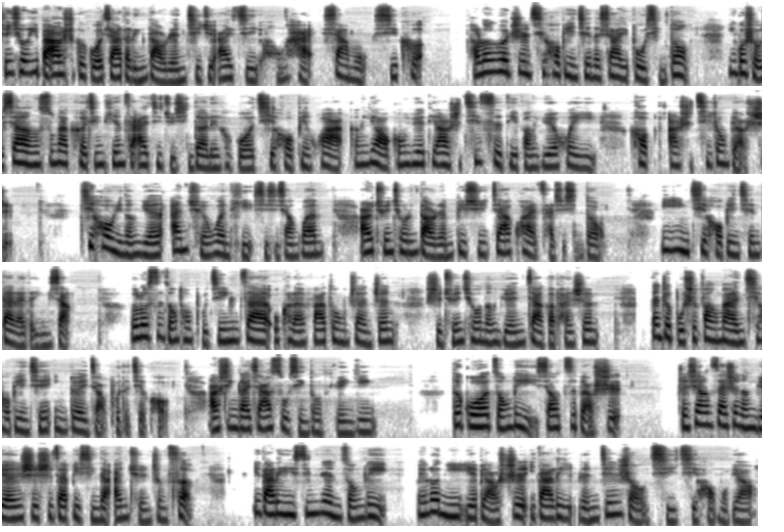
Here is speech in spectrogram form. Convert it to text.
全球一百二十个国家的领导人齐聚埃及、红海、夏姆、希克，讨论遏制气候变迁的下一步行动。英国首相苏纳克今天在埃及举行的联合国气候变化纲要公约第二十七次地方约会议 （COP 二十七）中表示，气候与能源安全问题息息相关，而全球领导人必须加快采取行动，因应气候变迁带来的影响。俄罗斯总统普京在乌克兰发动战争，使全球能源价格攀升，但这不是放慢气候变迁应对脚步的借口，而是应该加速行动的原因。德国总理肖兹表示，转向再生能源是势在必行的安全政策。意大利新任总理梅洛尼也表示，意大利仍坚守其气候目标。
